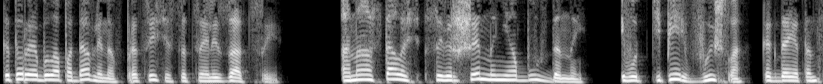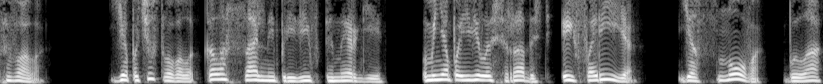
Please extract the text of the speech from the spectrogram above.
которая была подавлена в процессе социализации. Она осталась совершенно необузданной, и вот теперь вышла, когда я танцевала. Я почувствовала колоссальный прилив энергии. У меня появилась радость, эйфория. Я снова была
